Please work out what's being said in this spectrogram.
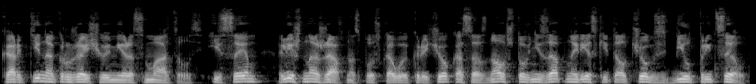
Картина окружающего мира смазалась, и Сэм, лишь нажав на спусковой крючок, осознал, что внезапно резкий толчок сбил прицел,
